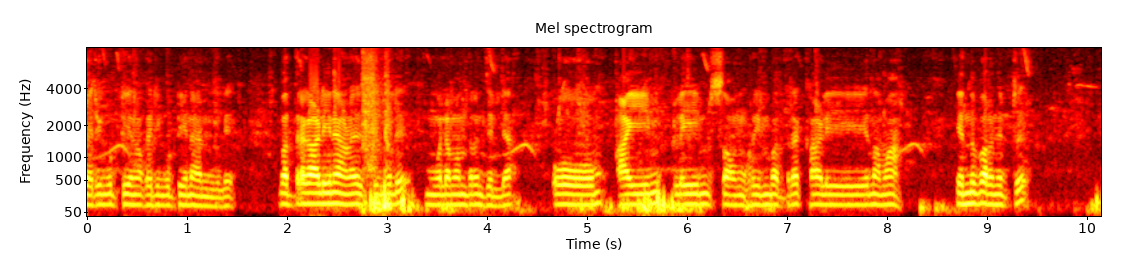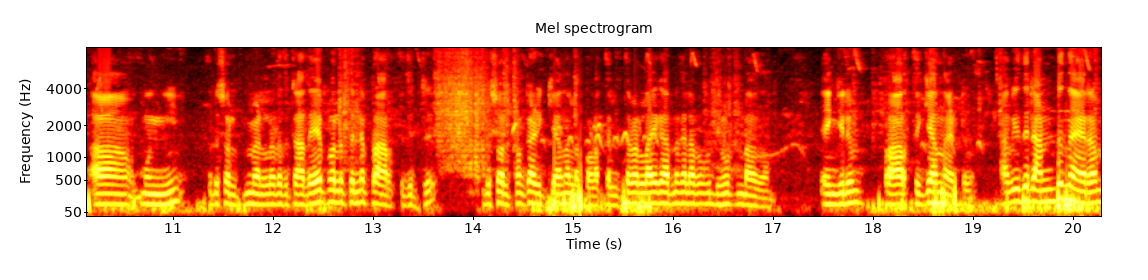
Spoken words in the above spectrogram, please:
കരിങ്കുട്ടി എന്ന കരിങ്കുട്ടീനാണെങ്കിൽ ഭദ്രകാളീനാണ് വെച്ചെങ്കിൽ മൂലമന്ത്രം ചെല്ലുക. ഓം ഐം ക്ലീം സോം ഹ്രീം ഭദ്രകാളി നമ എന്ന് പറഞ്ഞിട്ട് മുങ്ങി ഒരു സ്വല്പം വെള്ളം എടുത്തിട്ട് അതേപോലെ തന്നെ പ്രാർത്ഥിച്ചിട്ട് ഒരു സ്വല്പം കഴിക്കുക എന്നുള്ള കുളത്തിലത്തെ വെള്ളമായി കാരണം ചിലപ്പോൾ ബുദ്ധിമുട്ടുണ്ടാകും. എങ്കിലും പ്രാർത്ഥിക്കാൻ നേട്ട് അപ്പോൾ ഇത് രണ്ട് നേരം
